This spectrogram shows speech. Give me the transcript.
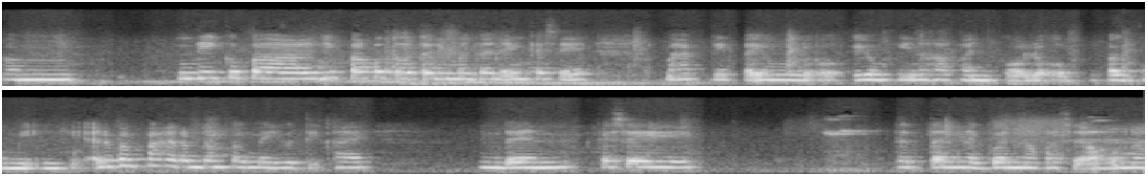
Um, hindi ko pa, hindi pa ako totally magaling kasi mahapdi pa yung loob, yung pinakakan ko loob pag umiihi. Ano bang pakiramdam pag may UTI? And then, kasi that time nagwan na kasi ako na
